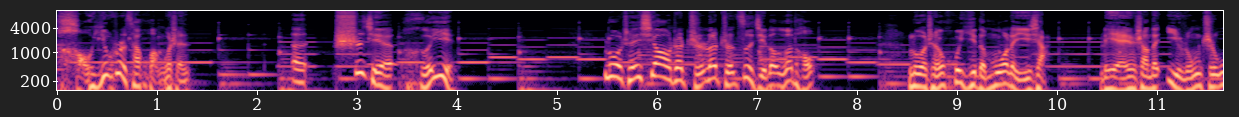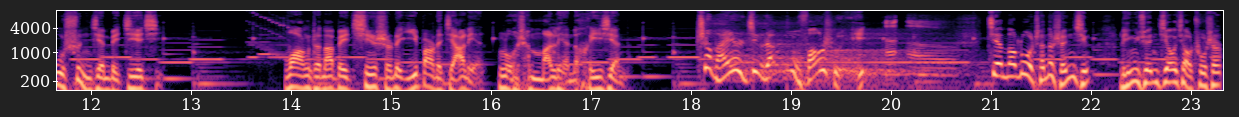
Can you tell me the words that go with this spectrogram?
好一会儿才缓过神。呃，师姐何意？洛尘笑着指了指自己的额头。洛尘会意的摸了一下，脸上的易容之物瞬间被揭起。望着那被侵蚀了一半的假脸，洛尘满脸的黑线呢。这玩意儿竟然不防水！见到洛尘的神情，林轩娇笑出声。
